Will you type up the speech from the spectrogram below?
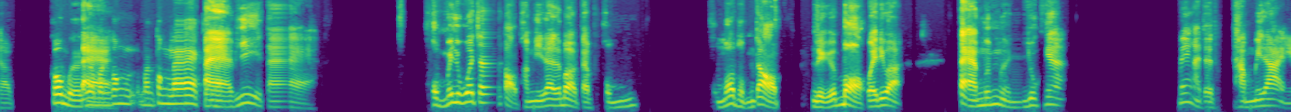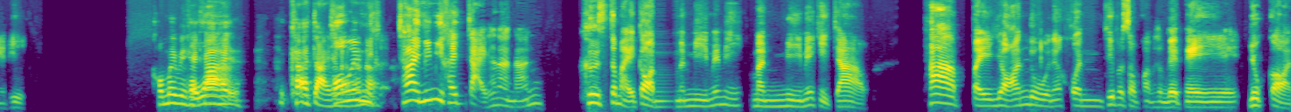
ครับ ก็เหมือนกับแต่มันต้องมันต้องแลกกันแต่อะพี่แต่ ผมไม่รู้ว่าจะตอบคำนี้ได้หรือเปล่าแต่ผม ผมว่าผมตอบหรือบอกไว้ดีกว่า แต่มันเหมือนยุคเนี้ยไม่งอาจจะทำไม่ได้ไงพี่ เขาไม่มีใครเพราะกล้าว่าให้ค่าจ่ายขเพราะนาดไม่นั้นมีอะใช่ไม่มีใครจ่ายขนาดนั้น คือสมัยก่อนมันมีไม่มีมันมีไม่กี่เจ้า ถ้าไปย้อนดูเนี่ยคนที่ประสบความสำเร็จในยุคก่อน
